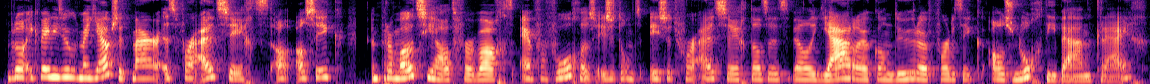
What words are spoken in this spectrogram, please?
Ik bedoel, ik weet niet hoe het met jou zit, maar het vooruitzicht, als ik een promotie had verwacht en vervolgens is het, is het vooruitzicht dat het wel jaren kan duren voordat ik alsnog die baan krijg.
